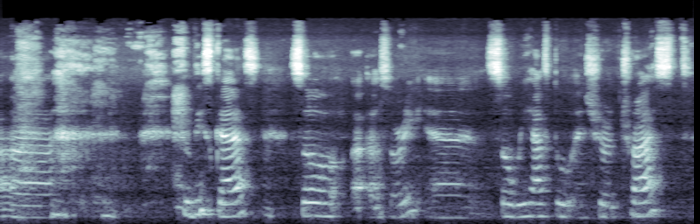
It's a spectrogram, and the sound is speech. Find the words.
to discuss. So, uh, uh, sorry. Uh, so we have to ensure trust,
